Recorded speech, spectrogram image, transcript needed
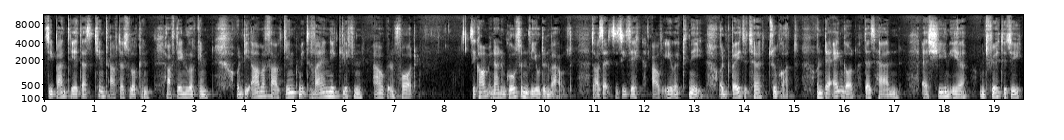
Sie band ihr das Kind auf, das Rücken, auf den Rücken, und die arme Frau ging mit weiniglichen Augen fort. Sie kam in einen großen wilden Wald. Da setzte sie sich auf ihre Knie und betete zu Gott. Und der Engel des Herrn erschien ihr und führte sie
